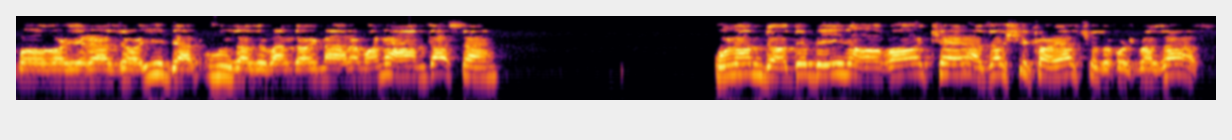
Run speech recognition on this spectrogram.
با آقای رضایی در اون زده های محرمانه همدستن. اونم داده به این آقا که ازش شکایت شده خوشمزه است.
